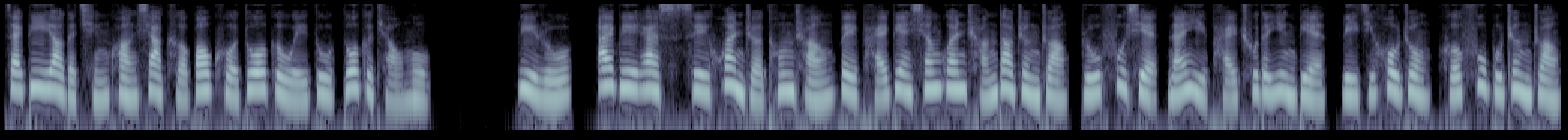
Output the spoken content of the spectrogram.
在必要的情况下，可包括多个维度、多个条目。例如，IBS-C 患者通常被排便相关肠道症状，如腹泻、难以排出的硬便、里脊厚重和腹部症状，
